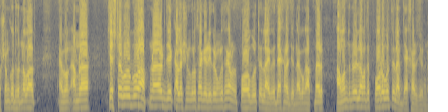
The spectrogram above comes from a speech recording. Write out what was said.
অসংখ্য ধন্যবাদ। এবং আমরা চেষ্টা করব আপনার যে কালেকশনগুলো থাকে রেকর্ডগুলো থাকে, আমরা পরবর্তী লাইভে দেখানোর জন্য এবং আপনার আমন্ত্রণ রইল আমাদের পরবর্তী লাইভ দেখার জন্য।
